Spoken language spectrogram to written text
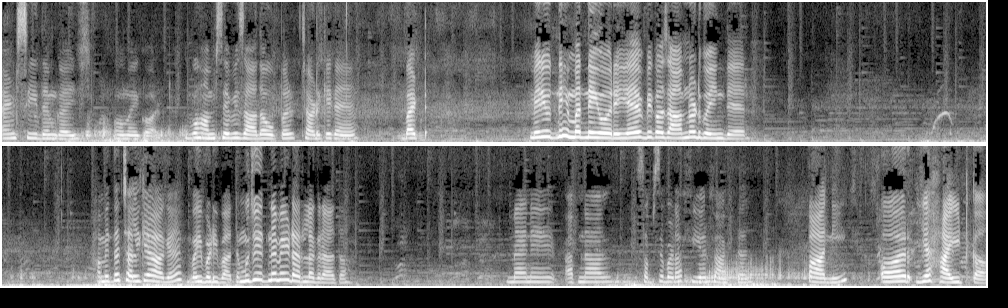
And see them guys oh my God वो हमसे भी ज़्यादा ऊपर चढ़ के गए हैं. बट मेरी उतनी हिम्मत नहीं हो रही है because I am not going there हम इतना चल के आ गए, वही बड़ी बात है. मुझे इतने में ही डर लग रहा था. मैंने अपना सबसे बड़ा फियर फैक्टर पानी और ये हाइट का.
